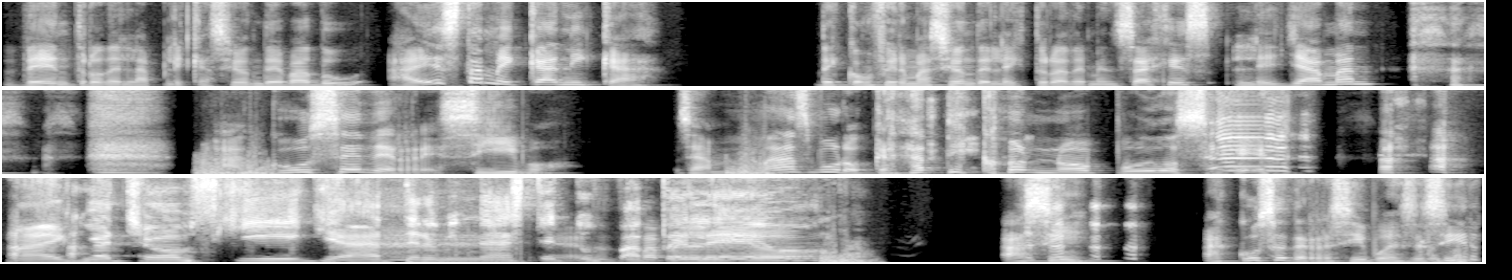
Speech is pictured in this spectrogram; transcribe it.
dentro de la aplicación de Badu, a esta mecánica de confirmación de lectura de mensajes le llaman acuse de recibo. O sea, más burocrático no pudo ser. Mike Wachowski, ya terminaste tu papeleo. Así, acuse de recibo, es decir,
